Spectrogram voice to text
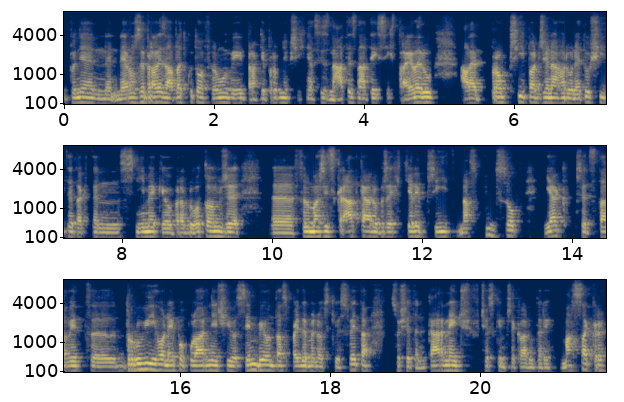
úplně nerozebrali zápletku toho filmu, vy pravděpodobně všichni asi znáte, znáte z těch trailerů, ale pro případ, že náhodou netušíte, tak ten snímek je opravdu o tom, že eh, filmaři zkrátka dobře chtěli přijít na způsob, jak představit eh, druhýho nejpopulárnějšího symbionta Spider-Manovského světa, což je ten Carnage, v českém překladu tedy Masakr,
